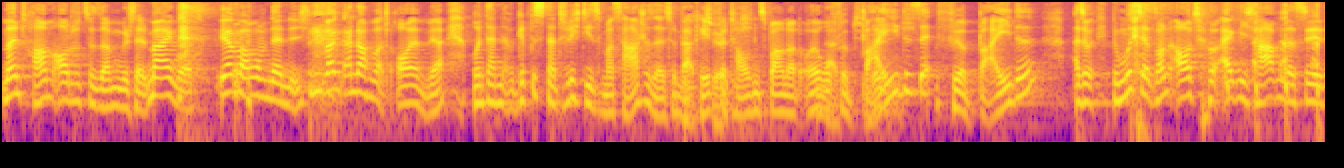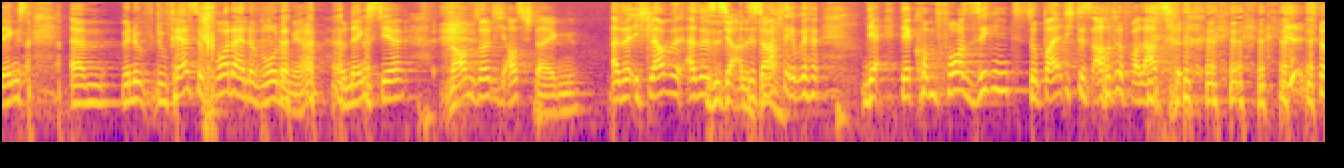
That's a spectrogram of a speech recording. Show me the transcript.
mein Traumauto zusammengestellt. Mein Gott, ja, warum denn nicht? Man kann doch mal träumen, ja. Und dann gibt es natürlich dieses Massagesesselpaket für Natürlich. 1200 Euro für Natürlich. beide, Se- für beide. Also du musst ja so ein Auto eigentlich haben, dass du dir denkst, ähm, wenn du du fährst so vor deine Wohnung, ja, und denkst dir, warum sollte ich aussteigen? Also ich glaube, also Es ist ja alles das da. macht der, der Komfort sinkt, sobald ich das Auto verlasse. so,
